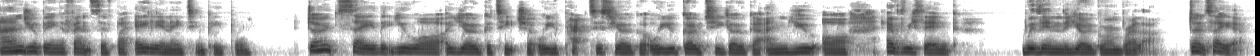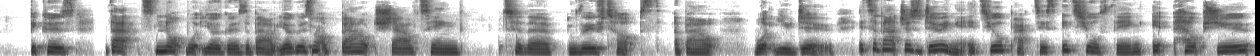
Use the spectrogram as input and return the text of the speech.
and you're being offensive by alienating people. Don't say that you are a yoga teacher or you practice yoga or you go to yoga and you are everything within the yoga umbrella. Don't say it because that's not what yoga is about. Yoga is not about shouting to the rooftops about what you do. It's about just doing it. It's your practice, it's your thing, it helps you.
